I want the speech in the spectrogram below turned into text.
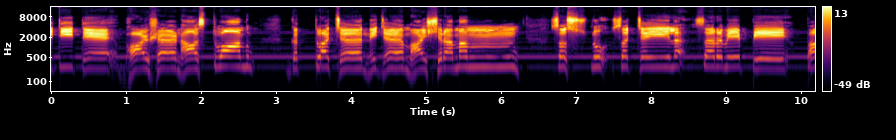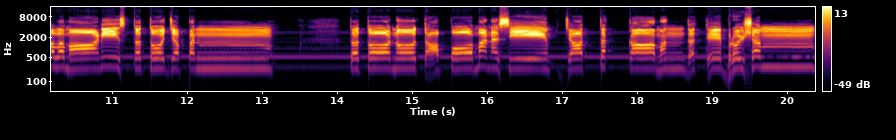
इति ते भाषणास्त्वां गत्वा च निजमाश्रमं सस्नु सचैल सर्वेऽपि पवमाणिस्ततो जपन्। ततो नो तापो मनसि जातः कामन्दते भृशम्।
